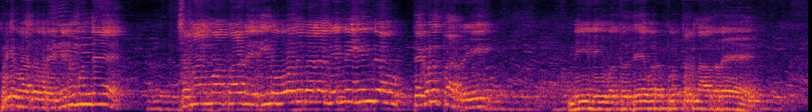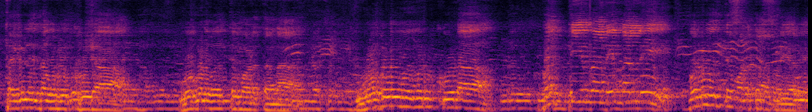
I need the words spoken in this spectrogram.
ಪ್ರಿಯವಾದವರೇ, ನಿನ್ನ ಮುಂದೆ ಚೆನ್ನಾಗಿ ಮಾತಾಡಿ, ನೀನು ಹೋದ ಮೇಲೆ ನಿನ್ನ ಹಿಂದೆ ತೆಗಳುತ್ತಾರ್ರಿ. ನೀನು ಇವತ್ತು ದೇವರ ಪುತ್ರನಾದರೆ ತಗಳಿದವರು ಕೂಡ ಹೊಗಳುವಂತೆ ಮಾಡ್ತಾನ ಹೊಗಳುವವರು ಕೂಡ ಭಕ್ತಿಯಿಂದ ನಿನ್ನಲ್ಲಿ ಬರುವಂತೆ ಮಾಡ್ತಾನ ಪ್ರಿಯರೇ.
